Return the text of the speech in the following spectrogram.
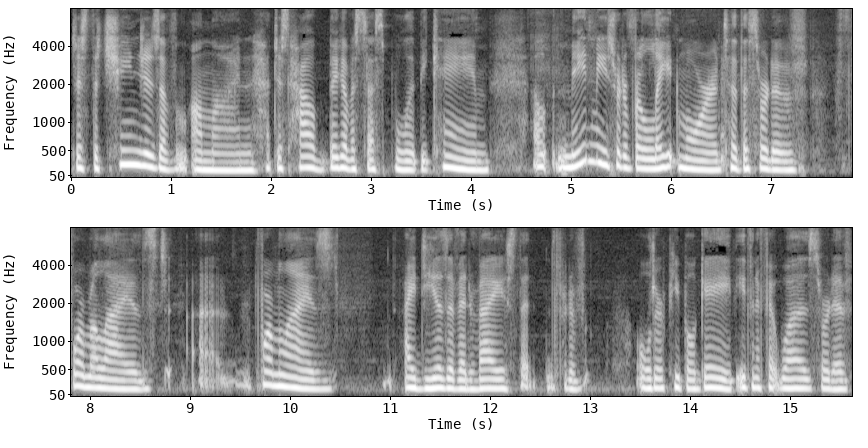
just the changes of online and just how big of a cesspool it became made me sort of relate more to the sort of formalized uh, formalized ideas of advice that sort of older people gave, even if it was sort of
